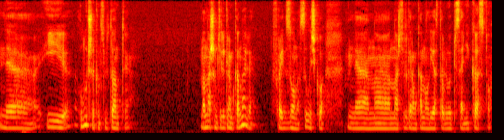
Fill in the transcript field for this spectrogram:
э, и лучшие консультанты на нашем телеграм-канале Фрейдзона, ссылочку Э, на наш телеграм-канал я оставлю в описании касту.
